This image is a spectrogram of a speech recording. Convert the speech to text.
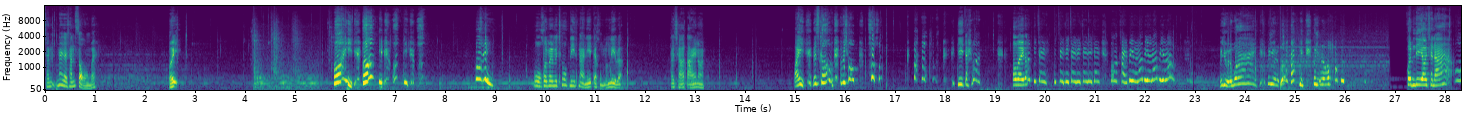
ชั้นน่าจะชั้นสองไหมเฮ้ย เฮ้ย เฮ้ย เฮ้ย เฮ้ย โอ้คนมันไม่โชคดีขนาดนี้แต่ผมต้องรีบแล้ว ถ้าช้าตายแน่นอน ไป let's go ท่านผู้ชม ดีใจมากโอ้ my god ดีใจดีใจดีใจดีใจดีใจโอ้ไข่ไปอยู่แล้วไปอยู่แล้วไปอยู่แล้วไม่อยู่แล้วว้ายไม่อยู่แล้วว้ายไม่อยู่แล้วว้ายคนเดียวชนะ โอ้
